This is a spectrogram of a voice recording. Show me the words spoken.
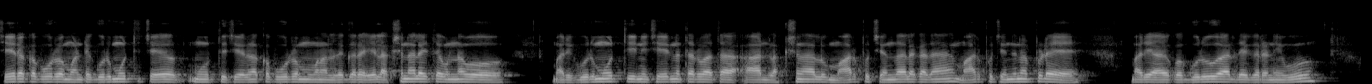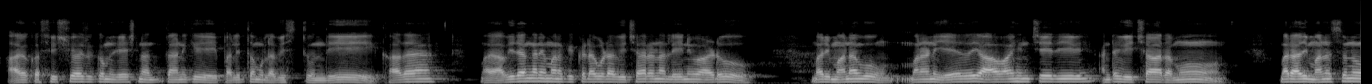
చేరక పూర్వం అంటే గురుమూర్తి చే మూర్తి చేరక పూర్వం మన దగ్గర ఏ లక్షణాలు అయితే ఉన్నావో మరి గురుమూర్తిని చేరిన తర్వాత ఆ లక్షణాలు మార్పు చెందాలి కదా? మార్పు చెందినప్పుడే మరి ఆ యొక్క గురువు గారి దగ్గర నీవు ఆ యొక్క శిష్యరికం చేసిన దానికి ఫలితం లభిస్తుంది. కాదా? మరి ఆ విధంగానే మనకి ఇక్కడ కూడా విచారణ లేనివాడు మరి మనము మనని ఏది ఆవాహించేది అంటే విచారము. మరి అది మనసును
